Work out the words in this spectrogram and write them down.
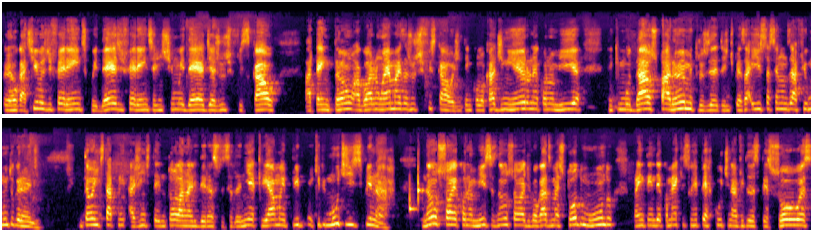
prerrogativas diferentes, com ideias diferentes. A gente tinha uma ideia de ajuste fiscal até então, agora não é mais ajuste fiscal. A gente tem que colocar dinheiro na economia, tem que mudar os parâmetros a gente pensar. E isso está sendo um desafio muito grande. Então a gente tá, a gente tentou lá na liderança da cidadania criar uma equipe multidisciplinar, não só economistas, não só advogados, mas todo mundo para entender como é que isso repercute na vida das pessoas,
